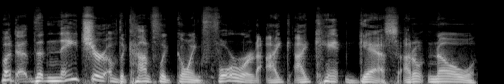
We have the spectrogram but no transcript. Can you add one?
But uh, the nature of the conflict going forward, I, I can't guess. I don't know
